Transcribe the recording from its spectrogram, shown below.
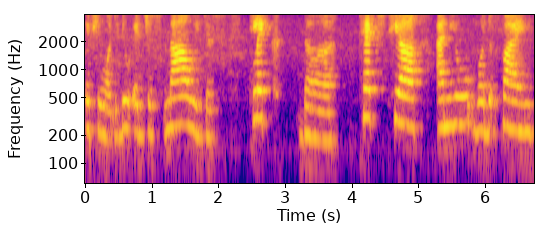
If you want to do it just now, we just click the text here and you would find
